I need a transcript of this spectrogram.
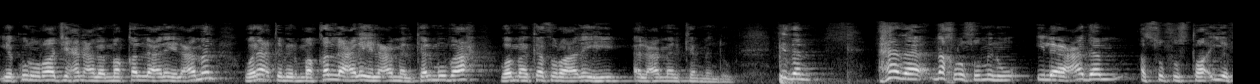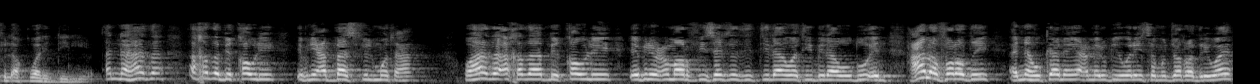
يكون راجحا على ما قل عليه العمل ونعتبر ما قل عليه العمل كالمباح وما كثر عليه العمل كالمندوب. إذا هذا نخلص منه إلى عدم السفسطائية في الأقوال الدينية. أن هذا أخذ بقول ابن عباس في المتعة وهذا أخذ بقول ابن عمر في سجدة التلاوة بلا وضوء على فرض أنه كان يعمل به وليس مجرد رواية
